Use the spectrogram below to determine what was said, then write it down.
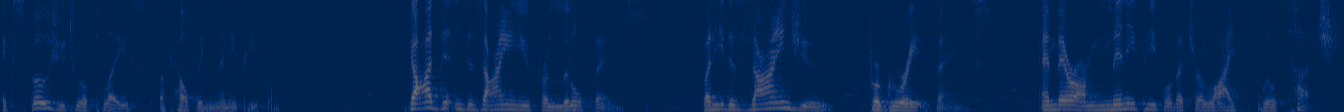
expose you to a place of helping many people. God didn't design you for little things, but He designed you for great things. And there are many people that your life will touch.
